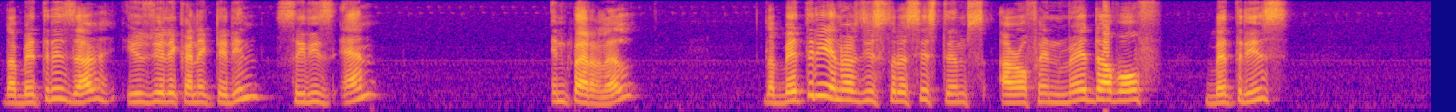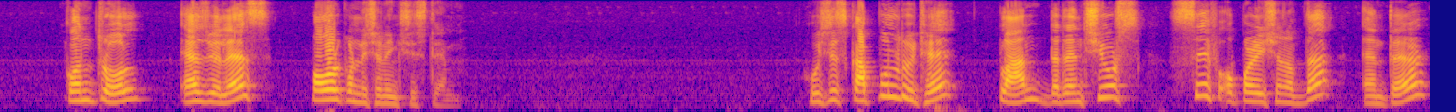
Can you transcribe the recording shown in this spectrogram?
the batteries are usually connected in series and in parallel. The battery energy storage systems are often made up of batteries control as well as power conditioning system, which is coupled with a plant that ensures safe operation of the entire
